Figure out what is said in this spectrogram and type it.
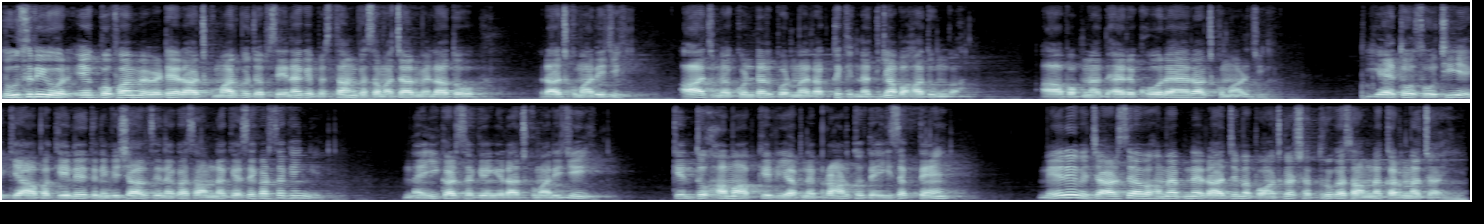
दूसरी ओर, एक गुफा में बैठे राजकुमार को जब सेना के प्रस्थान का समाचार मिला तो राजकुमारी जी, आज मैं कुंडलपुर में रक्त की नदियाँ बहा दूँगा। आप अपना धैर्य खो रहे हैं राजकुमार जी। यह तो सोचिए कि आप अकेले इतनी विशाल सेना का सामना कैसे कर सकेंगे? नहीं कर सकेंगे राजकुमारी जी। किंतु हम आपके लिए अपने प्राण तो दे ही सकते हैं। मेरे विचार से अब हमें अपने राज्य में पहुंचकर शत्रु का सामना करना चाहिए।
